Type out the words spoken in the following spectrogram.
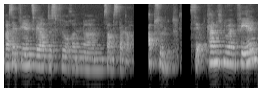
was empfehlenswertes für einen ähm, Samstagabend. Absolut. Sehr. Kann ich nur empfehlen.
